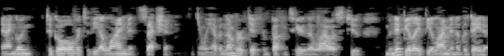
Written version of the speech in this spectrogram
And I'm going to go over to the Alignment section. And we have a number of different buttons here that allow us to manipulate the alignment of the data.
